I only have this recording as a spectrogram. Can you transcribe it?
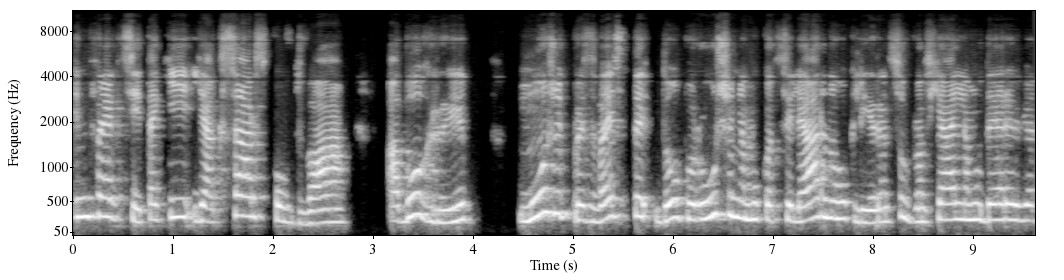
інфекції, такі як SARS-CoV-2 або грип, можуть призвести до порушення мукоцилярного кліренсу в бронхіальному дереві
